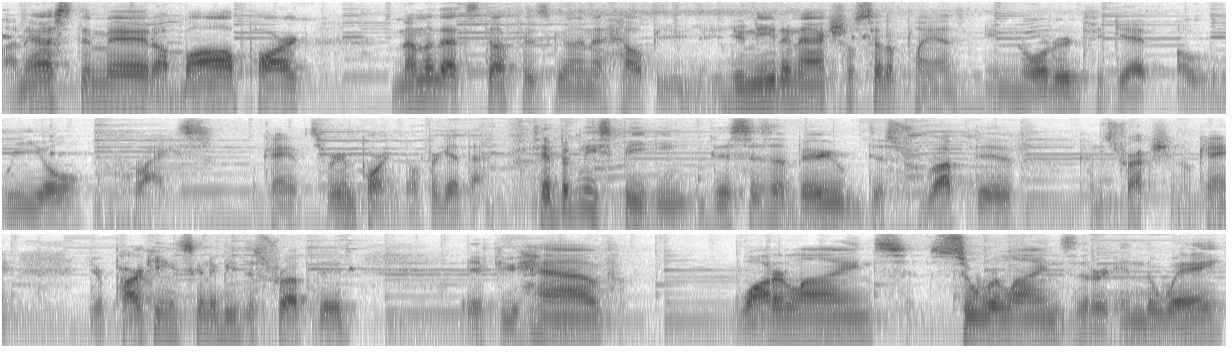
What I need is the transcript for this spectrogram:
An estimate, a ballpark, none of that stuff is gonna help you. You need an actual set of plans in order to get a real price. Okay, it's very important, don't forget that. Typically speaking, this is a very disruptive construction, okay? Your parking is gonna be disrupted. If you have water lines, sewer lines that are in the way,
